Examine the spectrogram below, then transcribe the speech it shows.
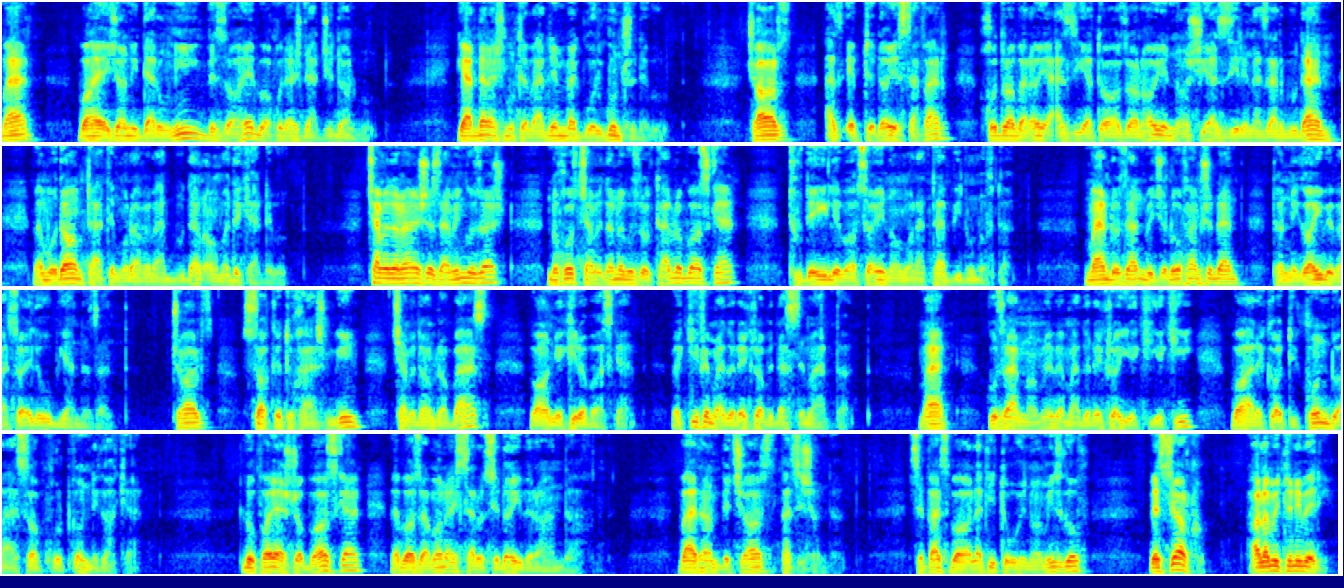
مرد با هیجانی درونی به ظاهر با خودش در جدال بود گردنش متورم و گلگون شده بود چارلز از ابتدای سفر خود را برای اذیت و آزارهای ناشی از زیر نظر بودن و مدام تحت مراقبت بودن آماده کرده بود. چمدانهایش را زمین گذاشت، نخست چمدان بزرگتر را باز کرد، تودهای لباسهای نامرتب بیرون افتاد. مرد و زن به جلو خم شدند تا نگاهی به وسایل او بیاندازند. چارلز ساکت و خشمگین چمدان را بست و آن یکی را باز کرد و کیف مدارک را به دست مرد داد. مرد گذرنامه و مدارک را یکی یکی با حرکاتی کند و اعصاب خورد کن نگاه کرد. لوپایش را باز کرد و با زبانش سر و صدایی به راه انداخت. بعد هم به چارلز پسشان داد. سپس با حالتی توهینآمیز گفت بسیار خوب. حالا می‌تونی بری.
